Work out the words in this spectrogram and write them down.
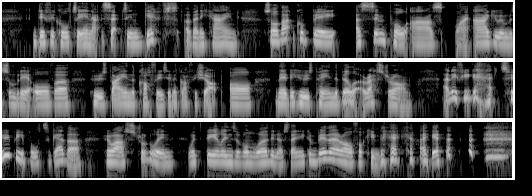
difficulty in accepting gifts of any kind. So, that could be as simple as like arguing with somebody over who's buying the coffees in a coffee shop or maybe who's paying the bill at a restaurant. And if you get two people together who are struggling with feelings of unworthiness, then you can be there all fucking day, can't you?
